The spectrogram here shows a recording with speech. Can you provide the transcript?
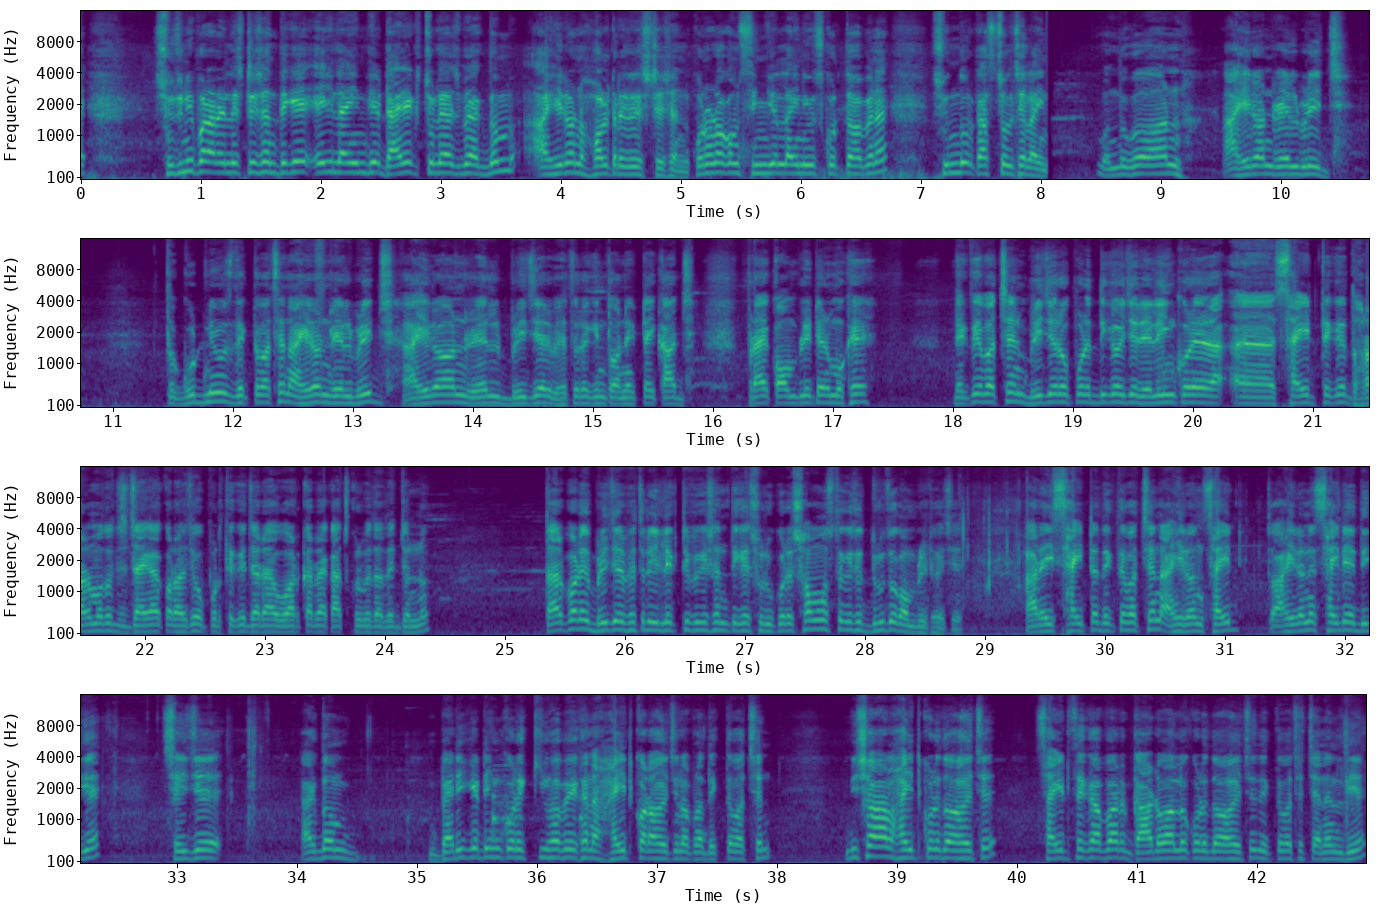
সুজনিপাড়া রেল স্টেশন থেকে এই লাইন দিয়ে ডাইরেক্ট চলে আসবে একদম আহিরন হল্ট রেল স্টেশন। কোনো রকম সিঙ্গেল লাইন ইউজ করতে হবে না, সুন্দর কাজ চলছে লাইন। বন্ধুগণ, আহিরন রেল ব্রিজ। তো গুড নিউজ দেখতে পাচ্ছেন, Ahiron rail bridge. Ahiron rail ব্রিজের ভেতরে কিন্তু অনেকটাই কাজ প্রায় কমপ্লিটের মুখে। দেখতে পাচ্ছেন, ব্রিজের ওপরের দিকে ওই যে রেলিং করে সাইড থেকে ধরার মতো যে জায়গা করা হয়েছে, ওপর থেকে যারা ওয়ার্কাররা কাজ করবে তাদের জন্য। তারপরে ব্রিজের ভেতরে ইলেকট্রিফিকেশন থেকে শুরু করে সমস্ত কিছু দ্রুত কমপ্লিট হয়েছে। আর এই সাইডটা দেখতে পাচ্ছেন, আহিরন সাইড তো আহিরনের সাইডে এদিকে সেই যে একদম ব্যারিকেডিং করে কীভাবে এখানে হাইট করা হয়েছিল আপনারা দেখতে পাচ্ছেন। বিশাল হাইট করে দেওয়া হয়েছে। সাইড থেকে আবার গার্ডওয়ালও করে দেওয়া হয়েছে, দেখতে পাচ্ছেন চ্যানেল দিয়ে।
